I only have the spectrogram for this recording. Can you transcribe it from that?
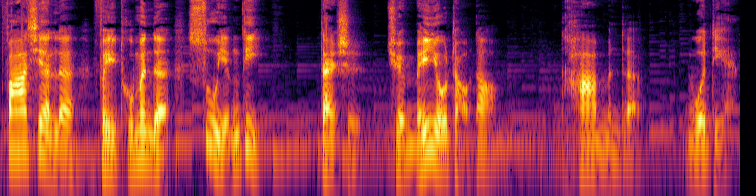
发现了匪徒们的宿营地，但是却没有找到。他们的窝点。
